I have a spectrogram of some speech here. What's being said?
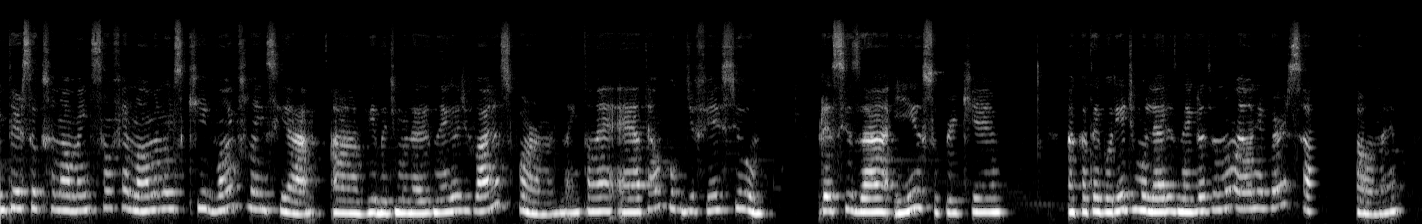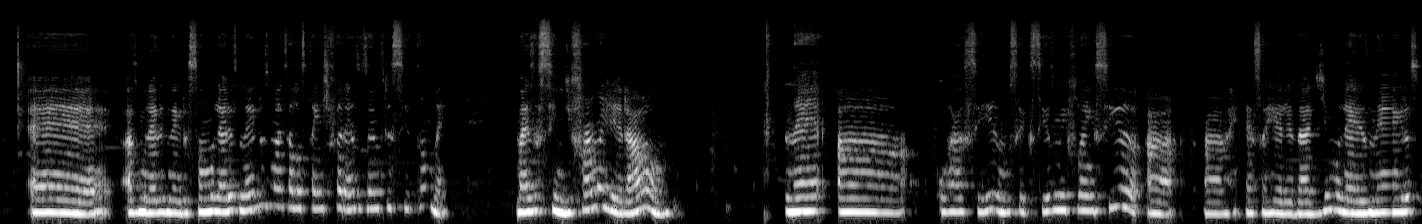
interseccionalmente são fenômenos que vão influenciar a vida de mulheres negras de várias formas, né? Então é, é até um pouco difícil precisar isso, porque a categoria de mulheres negras não é universal, né? É, as mulheres negras são mulheres negras, mas elas têm diferenças entre si também. Mas, assim, de forma geral, né, a, o racismo, o sexismo influencia a, a, essa realidade de mulheres negras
